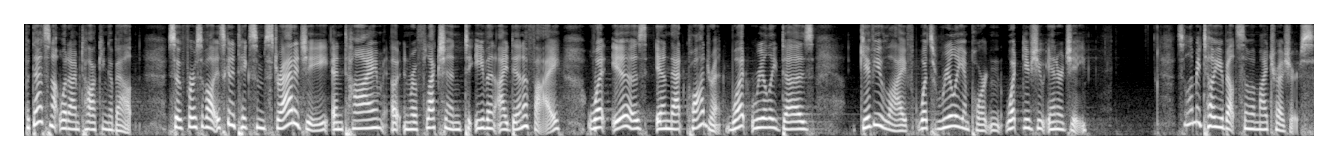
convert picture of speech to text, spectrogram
but that's not what I'm talking about. So first of all, it's going to take some strategy and time uh, and reflection to even identify what is in that quadrant. What really does give you life? What's really important? What gives you energy? So let me tell you about some of my treasures.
